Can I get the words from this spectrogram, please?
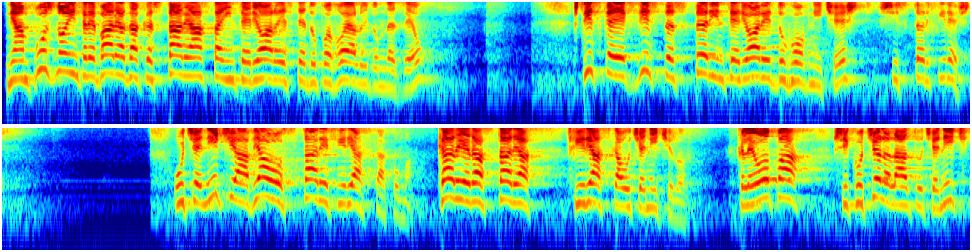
Ne-am pus noi întrebarea dacă starea asta interioară este după voia lui Dumnezeu? Știți că există stări interioare duhovnicești și stări firești. Ucenicii aveau o stare firească acum. Care era starea firească a ucenicilor? Cleopa și cu celălalt ucenici,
